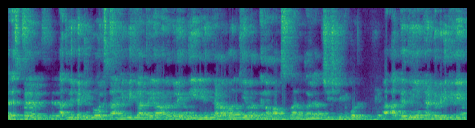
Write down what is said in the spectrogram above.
പരസ്പരം അതിനെപ്പറ്റി പ്രോത്സാഹിപ്പിക്കാത്ത ആളുകളെ ദീനിനെ കളവാക്കിയവർ എന്ന് വ തആല വിശേഷിപ്പിക്കുമ്പോൾ അഗതിയെ കണ്ടുപിടിക്കുകയും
